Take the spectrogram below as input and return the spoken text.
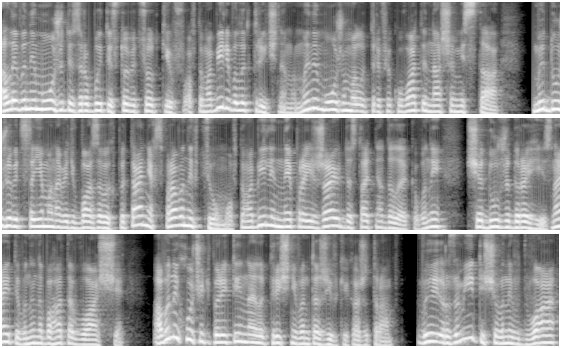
але ви не можете зробити 100% автомобілів електричними. Ми не можемо електрифікувати наші міста. Ми дуже відстаємо навіть в базових питаннях. Справа не в цьому. Автомобілі не проїжджають достатньо далеко. Вони ще дуже дорогі. Знаєте, вони набагато важчі. А вони хочуть перейти на електричні вантажівки, каже Трамп. Ви розумієте, що вони в два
